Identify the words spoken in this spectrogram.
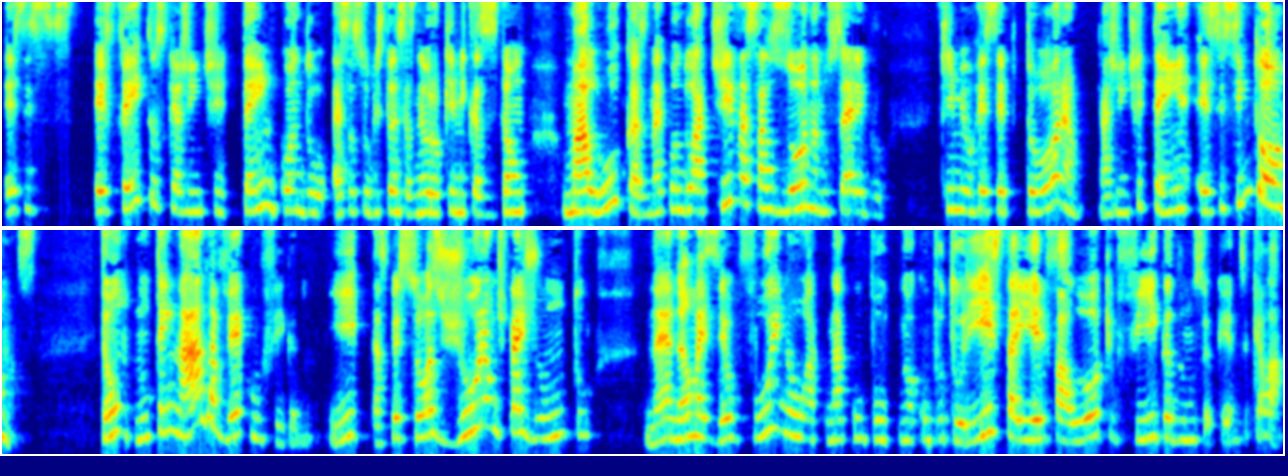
esses efeitos que a gente tem quando essas substâncias neuroquímicas estão malucas, né? Quando ativa essa zona no cérebro quimiorreceptora, a gente tem esses sintomas. Então, não tem nada a ver com o fígado. E as pessoas juram de pé junto, né? Não, mas eu fui no, na, no acupunturista e ele falou que o fígado, não sei o que, não sei o que lá.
